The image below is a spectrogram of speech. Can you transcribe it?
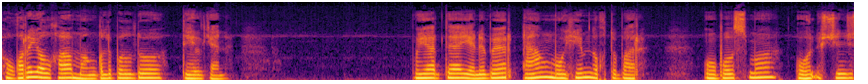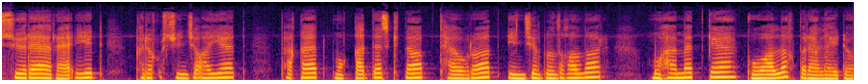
to'g'ri yo'lga mong'ili bo'ldi deyilgan bu yerda yana bir eng muhim nuqta bor u bo'lsinmi o'n uchinchi sura raid qirq uchinchi oyat faqat muqaddas kitob tavrot injil bildiganlar muhammadga guvohlik beralaydi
